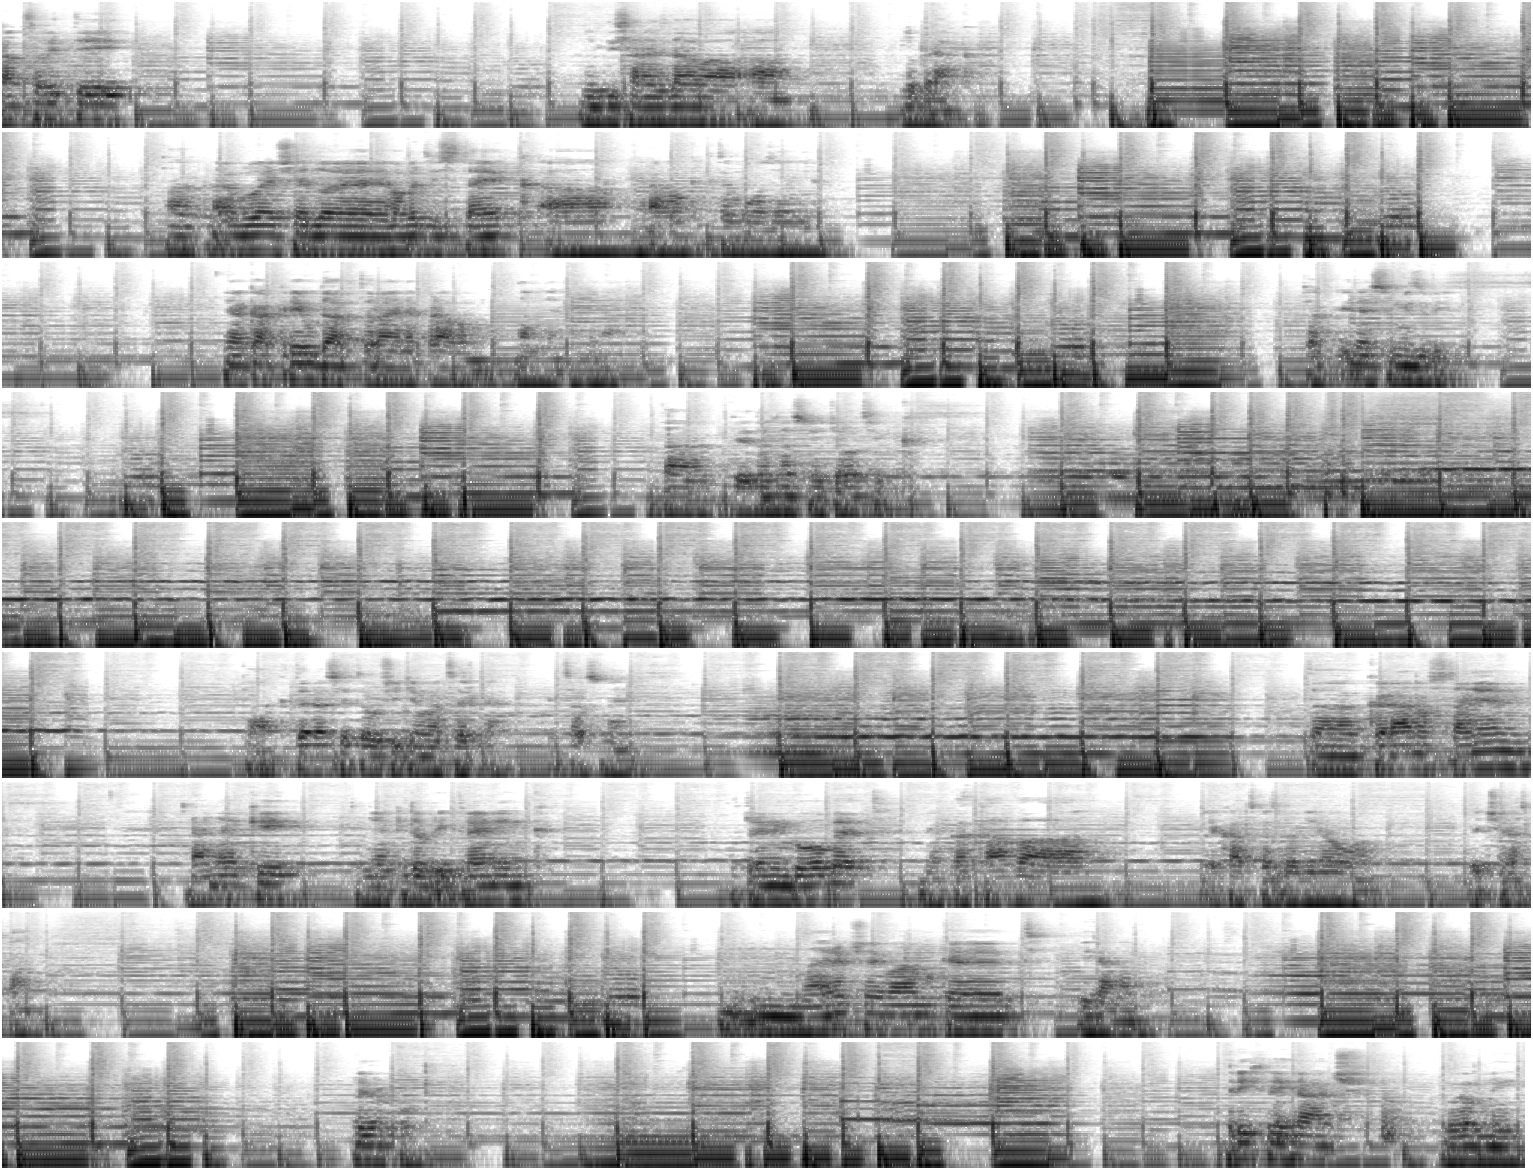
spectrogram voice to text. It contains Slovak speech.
pracovitý, nikdy sa nezdáva a dobrák. Tak, najobľúbenejšie jedlo je hovedzí steak a hranolky k tomu ozenie. Nejaká krivda, ktorá je nepravom na mne. Tak iné sú mi zby. Tak jednoznačne telocvik. Tak, teraz je to určite moja cerka, keď sa osmie. Tak ráno vstanem, raňajky, nejaký dobrý tréning, po tréningu obed, nejaká káva a prechádzka s rodinou a večera spánok. Mm, najradšej mám, keď vyhrávame. Liverpool. Rýchly hráč, bojovný,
